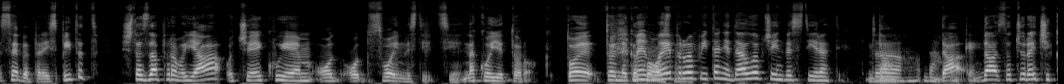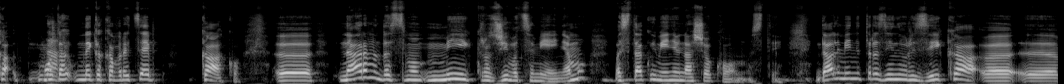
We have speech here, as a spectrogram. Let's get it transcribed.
sebe preispitati šta zapravo ja očekujem od, od svoje investicije, na koji je to rok. To je, to je nekako ne, Moje prvo pitanje je da li uopće investirati? To, da, da, da, da, sad ću reći ka, možda nekakav recept kako. E, naravno da smo mi kroz život se mijenjamo, pa se tako i mijenjaju naše okolnosti. Da li mijenjati razinu rizika? E, e,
